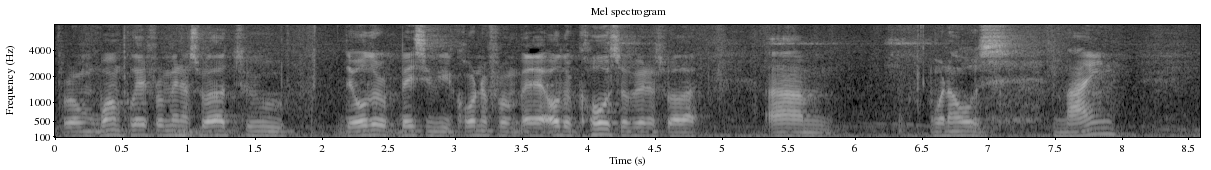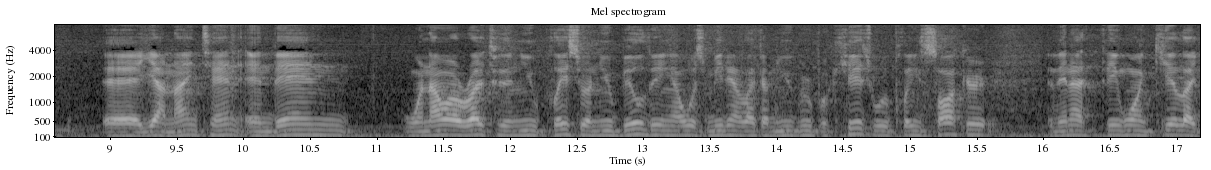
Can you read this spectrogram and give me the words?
from one place from Venezuela to the other, basically corner from uh, other coast of Venezuela. Um, when I was nine, uh, yeah, nine, ten, and then when I arrived to the new place, to a new building, I was meeting like a new group of kids. We were playing soccer, and then I think one kid like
